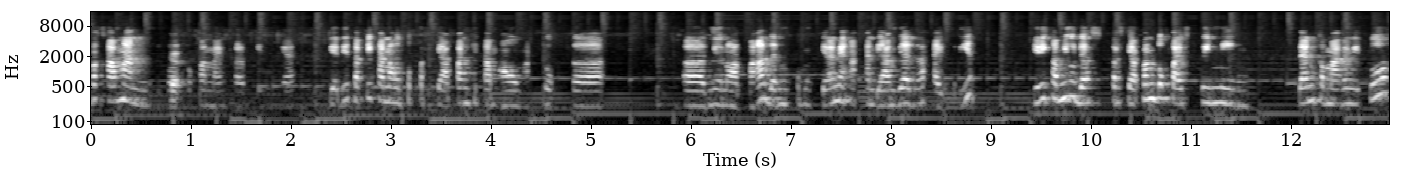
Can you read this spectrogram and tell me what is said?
rekaman gitu yeah. untuk online service ya. Jadi tapi karena untuk persiapan kita mau masuk ke uh, new normal dan kemungkinan yang akan diambil adalah hybrid. Jadi kami udah persiapan untuk live streaming. Dan kemarin itu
